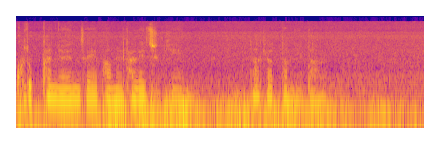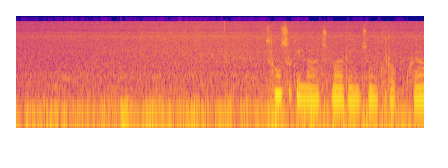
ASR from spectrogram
고독한 여행자의 밤을 달래주기엔 딱이었답니다. 성수기나 주말엔 좀 그렇고요.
